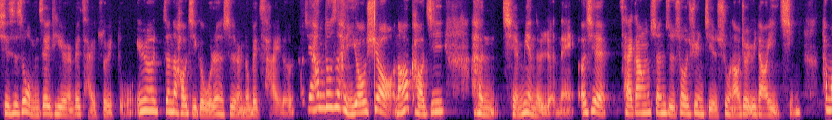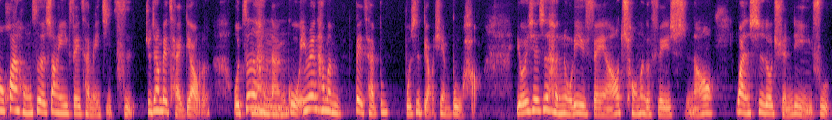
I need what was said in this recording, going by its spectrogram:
其实是我们这一批人被裁最多，因为真的好几个我认识的人都被裁了，而且他们都是很优秀，然后考绩很前面的人呢，而且才刚升职受训结束，然后就遇到疫情，他们换红色上衣飞才没几次，就这样被裁掉了，我真的很难过，嗯、因为他们被裁不不是表现不好。有一些是很努力飞，然后冲那个飞时，然后万事都全力以赴，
